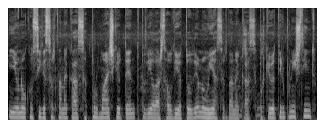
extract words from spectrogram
e eu não consigo acertar na caça, por mais que eu tente, podia lá estar o dia todo, eu não ia acertar na caça, porque eu atiro por instinto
